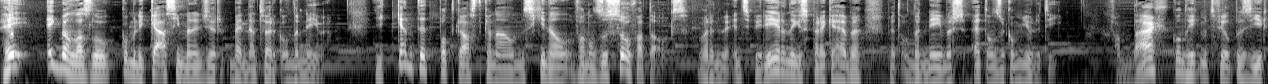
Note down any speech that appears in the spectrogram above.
Hey, ik ben Laszlo, communicatiemanager bij Netwerk Ondernemen. Je kent dit podcastkanaal misschien al van onze Sofa Talks, waarin we inspirerende gesprekken hebben met ondernemers uit onze community. Vandaag kondig ik met veel plezier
